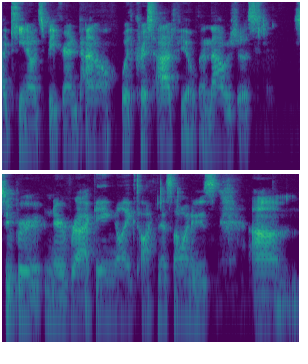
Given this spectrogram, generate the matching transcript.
a, keynote speaker and panel with Chris Hadfield, and that was just super nerve wracking. Like talking to someone who's, um,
